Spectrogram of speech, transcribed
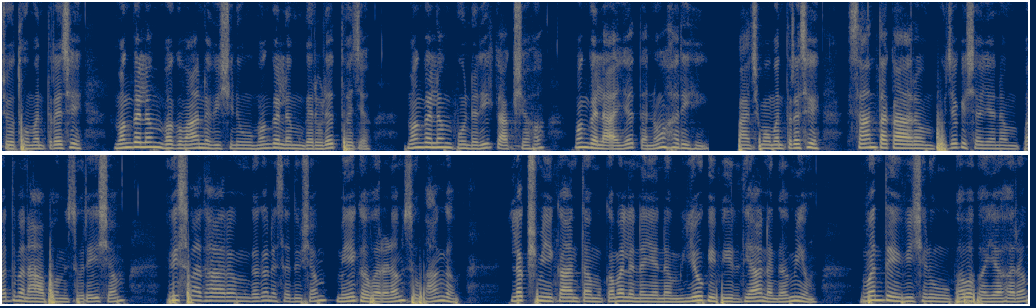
ચોથો મંત્ર છે મંગલમ ભગવાન વિષ્ણુ મંગલમ ગરુડધ્વજ મંગલમ પુંડરીકાક્ષ મંગલાય તનો હરિ પાંચમો મંત્ર છે શાંતાકારમ ભુજગશયનમ પદ્મનાભમ સુરેશમ વિશ્વાધારમ ગગન સદૃશમ મેઘવર્ણમ શુભાંગમ લક્ષ્મીકાંતમ કમલનયનમ યોગીભીર્ધ્યાનગમ્યમ વંદે વિષ્ણુ ભવભયહરમ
